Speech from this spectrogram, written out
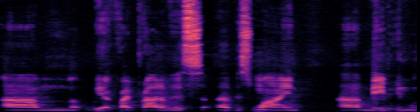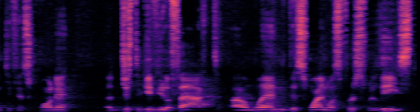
Um, we are quite proud of this uh, this wine uh, made in Montefiascone. Uh, just to give you a fact, uh, when this wine was first released,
